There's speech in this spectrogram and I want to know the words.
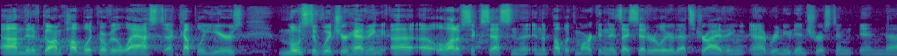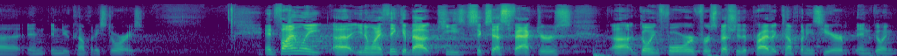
um, that have gone public over the last uh, couple years, most of which are having uh, a, lot of success in the, in the public market. And as I said earlier, that's driving uh, renewed interest in, in, uh, in, in, new company stories. And finally, uh, you know, when I think about key success factors uh, going forward for especially the private companies here and going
